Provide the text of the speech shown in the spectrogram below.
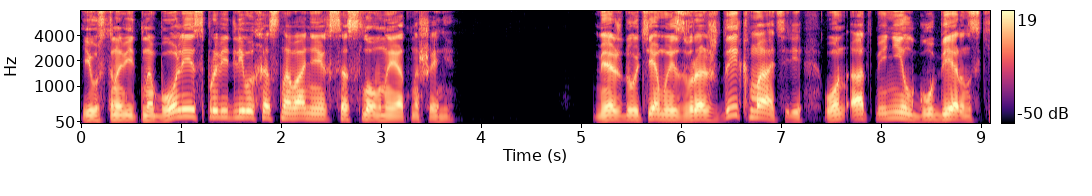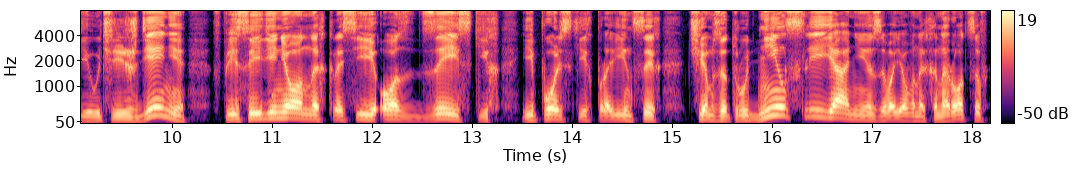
и установить на более справедливых основаниях сословные отношения. Между тем, из вражды к матери он отменил губернские учреждения в присоединенных к России Остзейских и польских провинциях, чем затруднил слияние завоеванных инородцев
